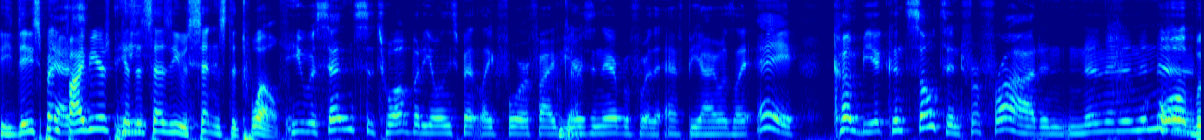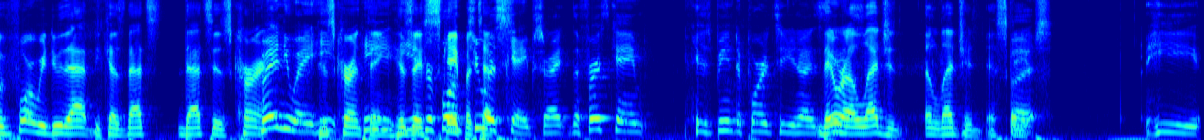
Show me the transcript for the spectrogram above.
he did he spend five years because he- it says he was sentenced to twelve. He was sentenced to 12, but he only spent like four or five Okay. years in there before the FBI was like, hey, come be a consultant for fraud. And no, no, no, no, no. Well, before we do that, because that's that's his current. But anyway, he, his current he- thing, his he escape performed two attempts. escapes, right? The first came, he was being deported to the United States. they were alleged alleged escapes. he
